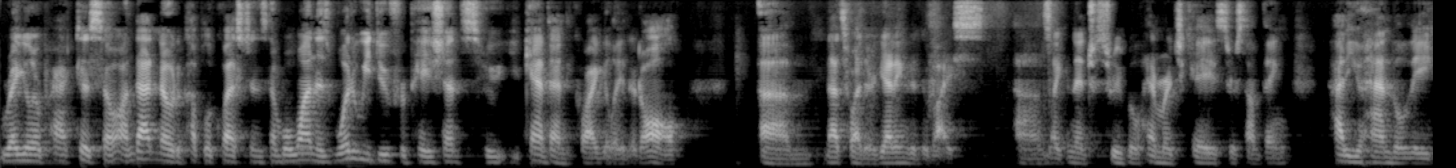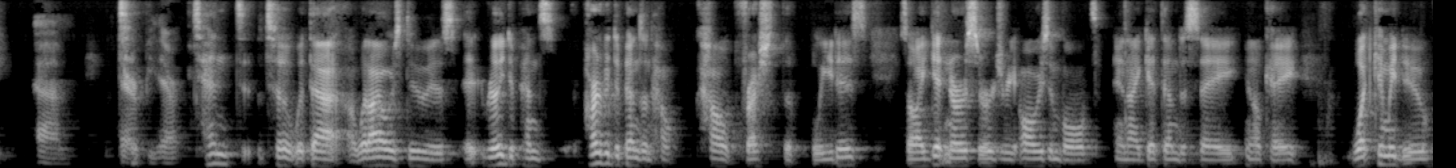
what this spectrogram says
regular practice. So on that note, a couple of questions. Number one is what do we do for patients who you can't anticoagulate at all? Um, that's why they're getting the device, um, like an intracerebral hemorrhage case or something. How do you handle the um, therapy there? tend to, to with that what i always do is it really depends part of it depends on how how fresh the bleed is so i get neurosurgery always involved and i get them to say okay what can we do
